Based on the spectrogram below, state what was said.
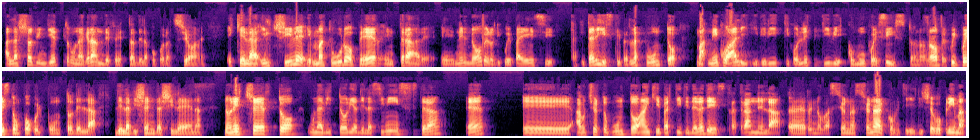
ha lasciato indietro una grande fetta della popolazione e che la, il Cile è maturo per entrare eh, nel novero di quei paesi capitalisti, per l'appunto, ma nei quali i diritti collettivi comunque esistono. No? Per cui questo è un po' il punto della, della vicenda cilena. Non è certo una vittoria della sinistra, eh? e a un certo punto anche i partiti della destra, tranne la eh, Rinnovazione Nazionale, come ti dicevo prima,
